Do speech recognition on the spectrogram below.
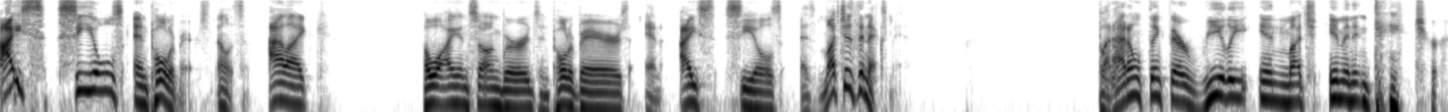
ice seals, and polar bears. Now, listen, I like Hawaiian songbirds and polar bears and ice seals as much as the next man. But I don't think they're really in much imminent danger.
